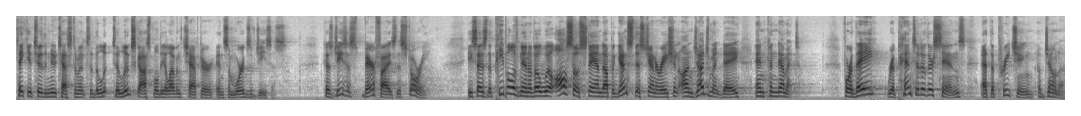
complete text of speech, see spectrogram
take you to the New Testament, to, the, to Luke's Gospel, the 11th chapter, and some words of Jesus. Because Jesus verifies this story. He says, The people of Nineveh will also stand up against this generation on Judgment Day and condemn it. For they repented of their sins at the preaching of Jonah.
